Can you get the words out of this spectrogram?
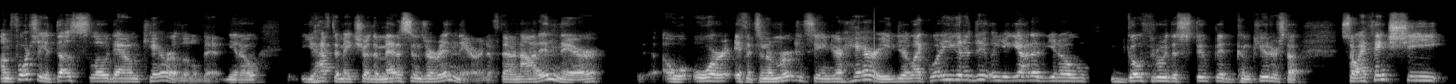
Unfortunately it does slow down care a little bit. You know you have to make sure the medicines are in there. And if they're not in there or, if it's an emergency and you're harried you're like what are you going to do? You got to you know go through the stupid computer stuff. So i think she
